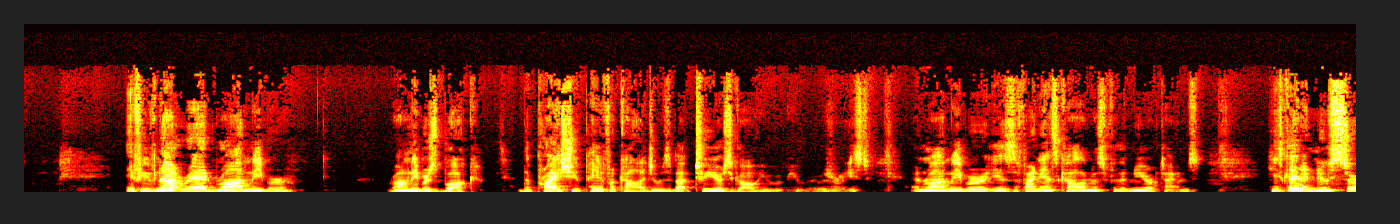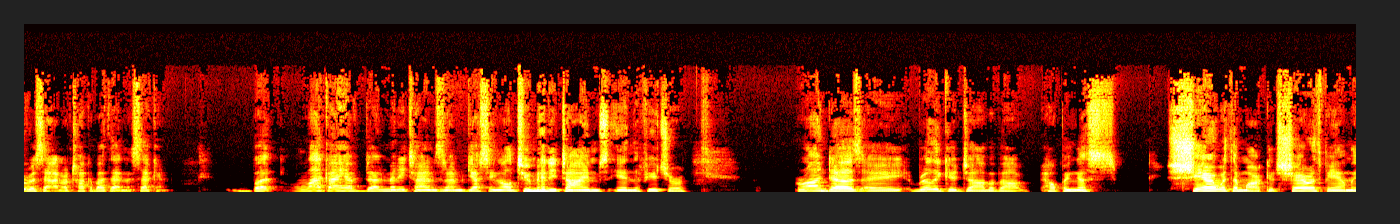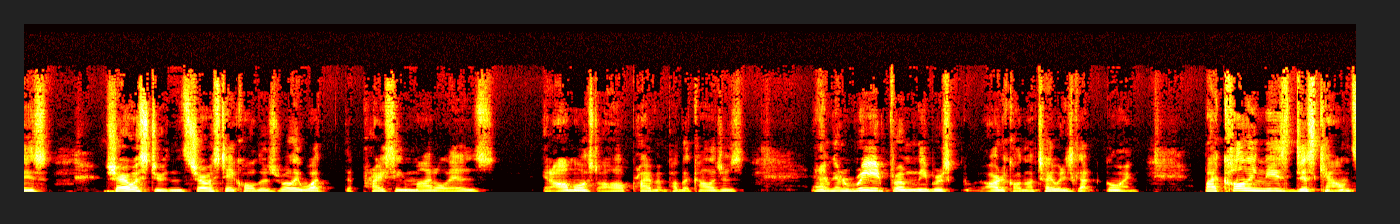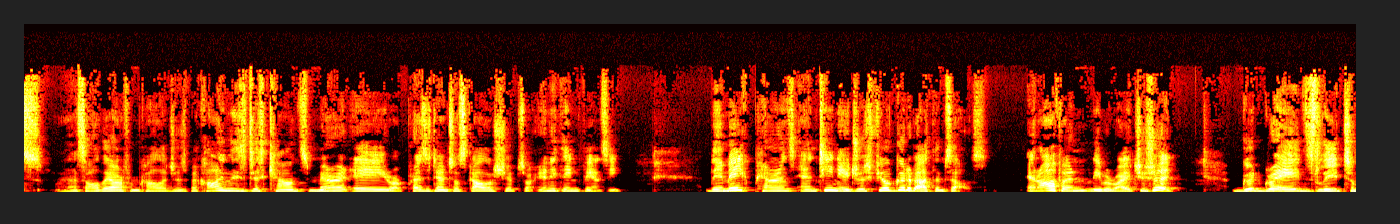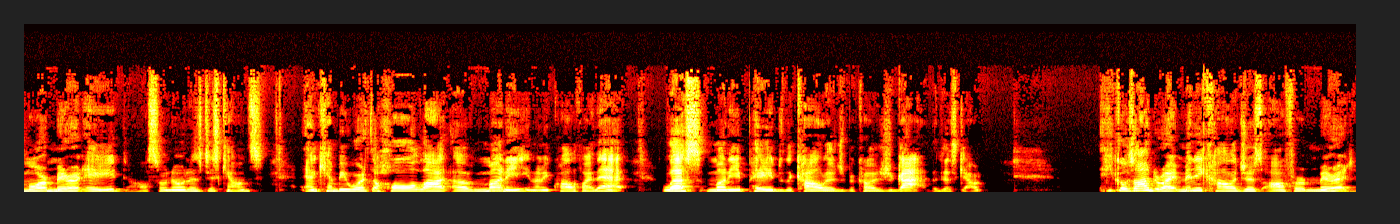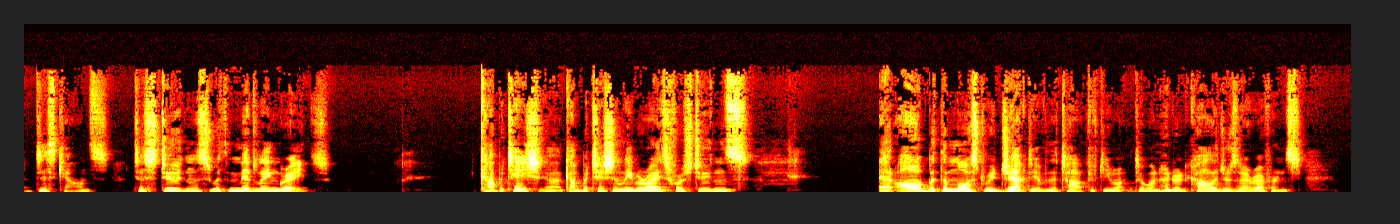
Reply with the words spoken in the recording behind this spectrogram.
If you've not read Ron Lieber, Ron Lieber's book, The Price You Pay for College, it was about two years ago he, he was released, and Ron Lieber is the finance columnist for the New York Times. He's got a new service out, and I'll talk about that in a second. But like I have done many times, and I'm guessing I'll do many times in the future, Ron does a really good job about helping us share with the market, share with families, share with students, share with stakeholders really what the pricing model is in almost all private public colleges. And I'm going to read from Lieber's article, and I'll tell you what he's got going. By calling these discounts, that's all they are from colleges, by calling these discounts merit aid or presidential scholarships or anything fancy, they make parents and teenagers feel good about themselves. And often, Lieber writes, you should. Good grades lead to more merit aid, also known as discounts, and can be worth a whole lot of money, and let me qualify that, less money paid to the college because you got the discount. He goes on to write many colleges offer merit discounts to students with middling grades. Competition, uh, competition writes for students at all but the most rejective in the top 50 to 100 colleges that I referenced.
